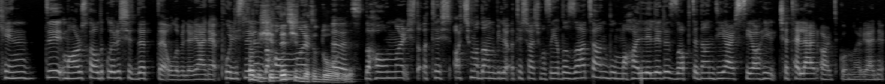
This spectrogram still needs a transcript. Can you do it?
kendi maruz kaldıkları şiddet de olabilir. Yani polislerin Tabii daha şiddet onlar şiddeti doğuruyor. evet daha onlar işte ateş açmadan bile ateş açması ya da zaten bu mahalleleri zapt eden diğer siyahi çeteler artık onlar yani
